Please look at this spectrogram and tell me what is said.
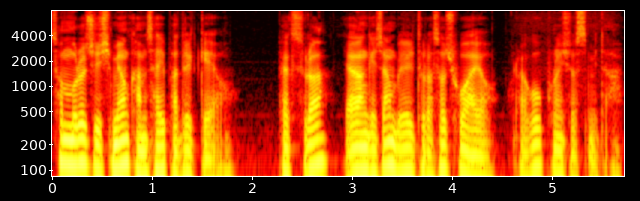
선물을 주시면 감사히 받을게요. 백수라 야간 개장 매일 들어서 좋아요. 라고 보내주셨습니다.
